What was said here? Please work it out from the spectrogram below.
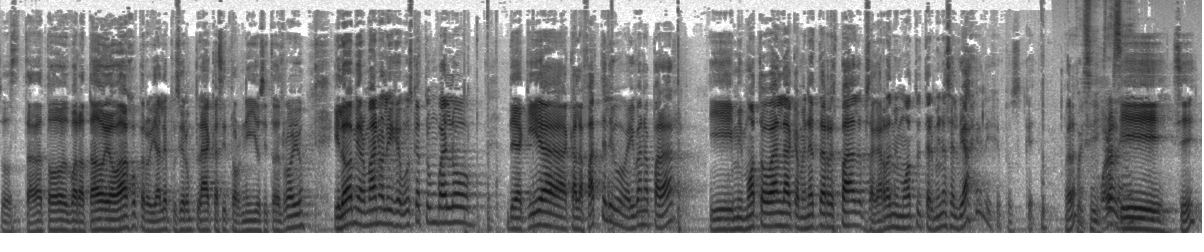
pues, estaba todo desbaratado ahí abajo, pero ya le pusieron placas y tornillos y todo el rollo. Y luego a mi hermano le dije, búscate un vuelo de aquí a Calafate, le digo, ahí van a parar. Y mi moto va en la camioneta de respaldo, pues agarras mi moto y terminas el viaje. Le dije, pues, ¿qué? ¿Verdad? Pues sí. Órale. Y sí.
